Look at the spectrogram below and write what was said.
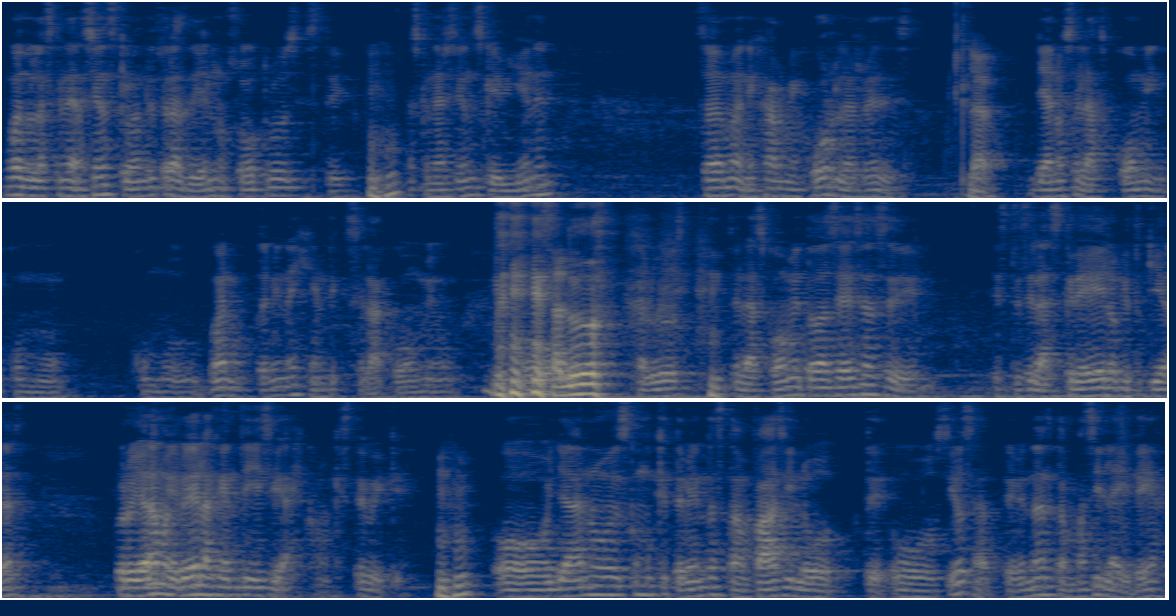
bueno, las generaciones que van detrás de él, nosotros, este, las generaciones que vienen, saben manejar mejor las redes. Claro. Ya no se las comen como, como, bueno, también hay gente que se la come o, o- Saludos. saludos, se las come todas esas, eh, este, se las cree, lo que tú quieras, pero ya la mayoría de la gente dice, ay, como que este güey que, o ya no es como que te vendas tan fácil o, te- o sí, o sea, te vendan tan fácil la idea.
